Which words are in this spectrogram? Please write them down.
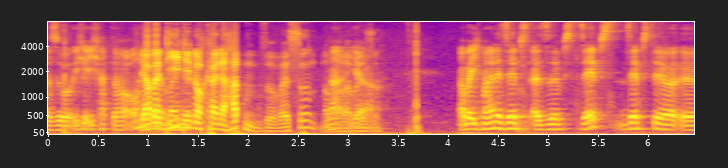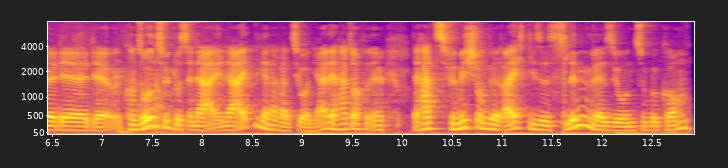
Also ich, ich habe da auch Ja, aber die, die meine- noch keine hatten, so, weißt du? Na, Normalerweise. ja. Aber ich meine, selbst, also selbst, selbst, selbst der, äh, der, der Konsolenzyklus in der, in der alten Generation, ja, der hat doch, äh, da hat es für mich schon gereicht, diese Slim-Version zu bekommen,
